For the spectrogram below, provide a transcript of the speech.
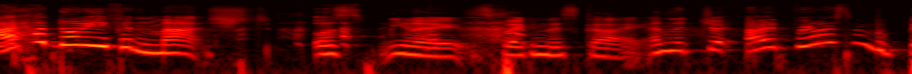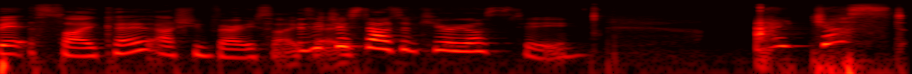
I had not even matched or, you know, spoken to this guy. And the jo- I realized I'm a bit psycho, actually very psycho. Is it just out of curiosity? I just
